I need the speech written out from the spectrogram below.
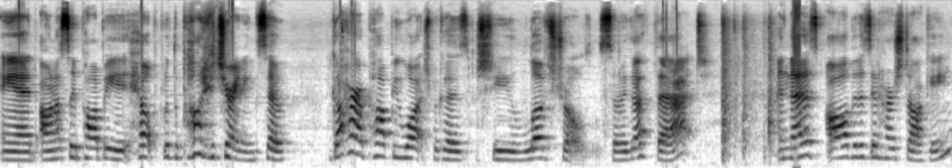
And honestly, Poppy helped with the potty training. So, got her a Poppy watch because she loves trolls. So, we got that. And that is all that is in her stocking.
